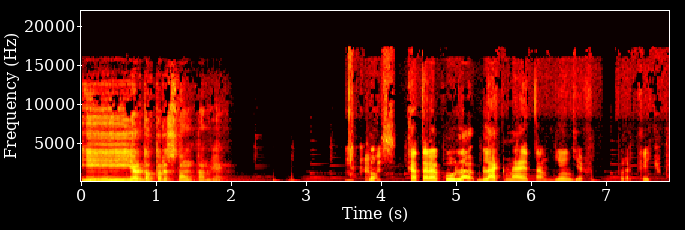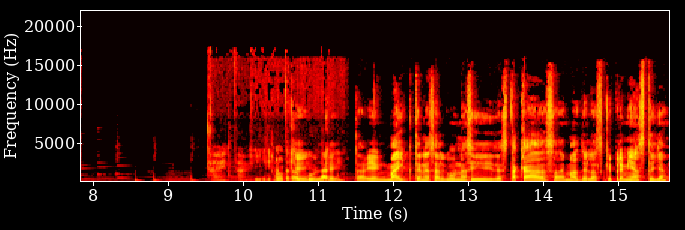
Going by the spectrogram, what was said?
Y el Doctor Stone también. No. pues. Black Man también, Jeff, por aquello. Está bien, está bien. Sí, Ok, Hataraku ok. Black. Está bien. Mike, ¿tenés alguna así destacadas además de las que premiaste ya?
